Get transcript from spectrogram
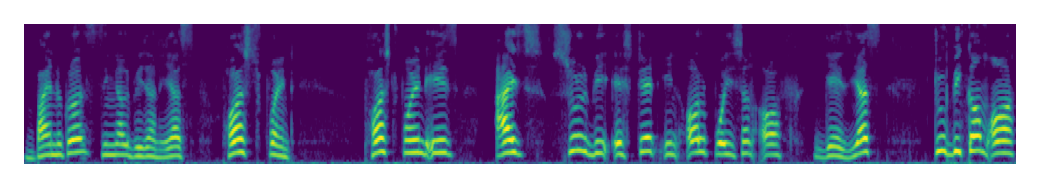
binocular single vision yes first point. First point is eyes should be straight in all position of gaze yes? To become a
